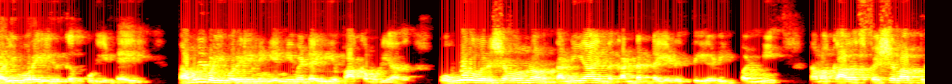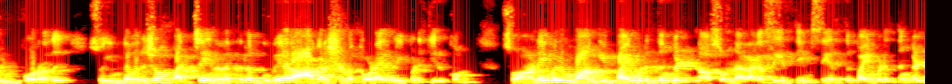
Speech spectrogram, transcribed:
வழிமுறையில் இருக்கக்கூடிய டைரி தமிழ் வழிமுறையில் நீங்க எங்கேயுமே டைரியை பார்க்க முடியாது. ஒவ்வொரு வருஷமும் நம்ம தனியா இந்த கண்டென்ட்டை எடுத்து எடிட் பண்ணி நமக்காக ஸ்பெஷலா பிரிண்ட் போடுறது. ஸோ இந்த வருஷம் பச்சை நிறத்துல குபேர ஆகர்ஷணத்தோட வெளிப்படுத்தி இருக்கும். ஸோ அனைவரும் வாங்கி பயன்படுத்துங்கள். நான் சொன்ன ரகசியத்தையும் சேர்த்து பயன்படுத்துங்கள்.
